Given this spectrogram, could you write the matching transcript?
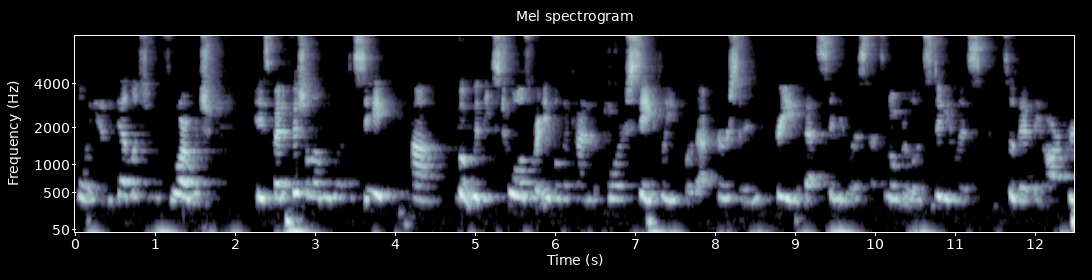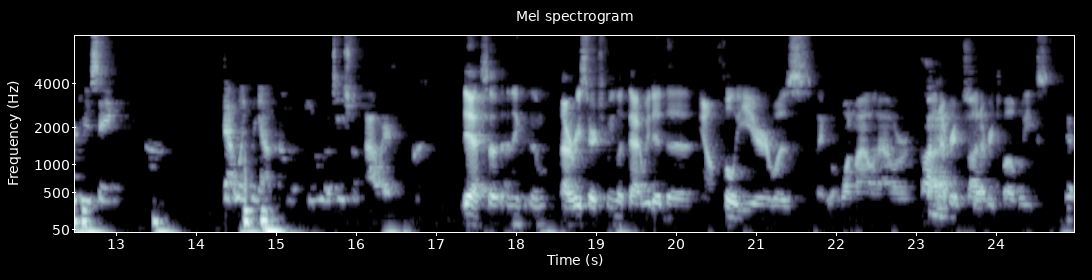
pulling heavy deadlifts from the floor, which is beneficial and we love to see. Um, but with these tools, we're able to kind of more safely for that person create that stimulus, that's an overload stimulus, so that they are producing um, that likely outcome of more rotational power. Yeah, so I think um, our research we looked at, we did the you know full year was like what, one mile an hour about On every average, about yeah. every twelve weeks. Yep.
